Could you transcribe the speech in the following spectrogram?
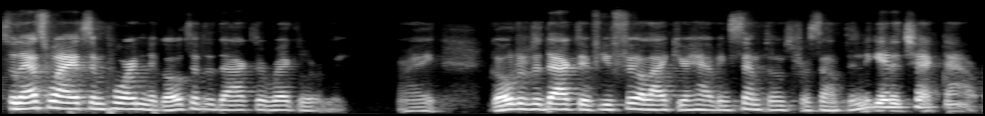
So that's why it's important to go to the doctor regularly, right? Go to the doctor if you feel like you're having symptoms for something to get it checked out.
